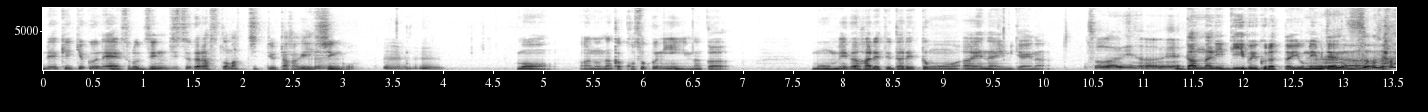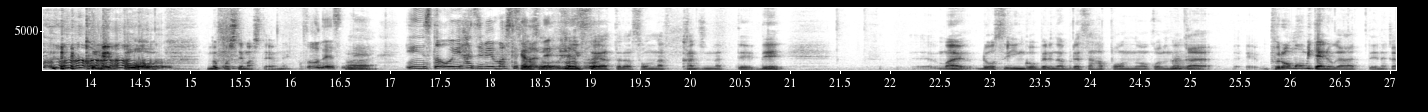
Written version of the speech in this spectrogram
で結局ねその前日がラストマッチっていう高木慎吾、もうあのなんか姑息になんかもう目が腫れて誰とも会えないみたいな。そうだねそうだね。旦那に DV 食らった嫁みたいなコメントを残してましたよね。そうですね、はい。インスタ追い始めましたからね。そうそう インスタやったらそんな感じになってでまあロース・インゴ・ベルナブレス・ハポンのこのなんか、プロモみたいのがあってなんか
